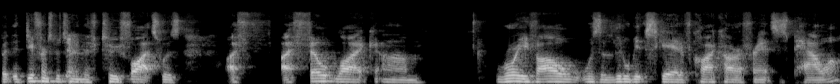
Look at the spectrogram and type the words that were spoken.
but the difference between the two fights was I, I felt like um, Royval was a little bit scared of Kai Kara France's power.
